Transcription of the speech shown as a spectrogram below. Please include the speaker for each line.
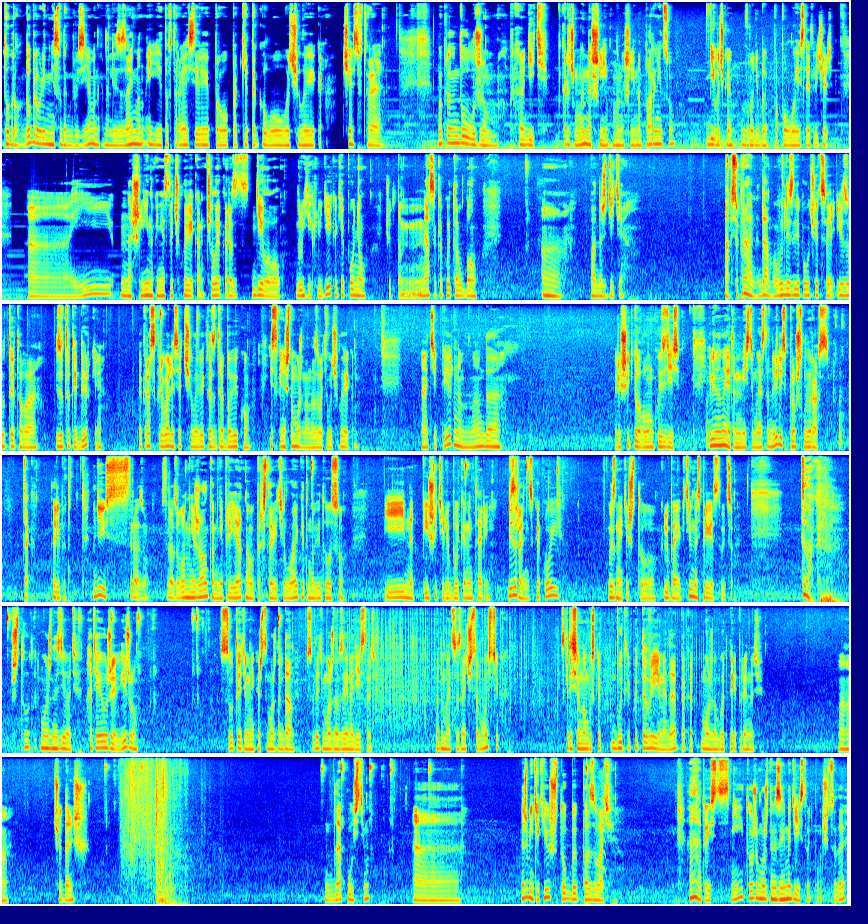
Speaker 1: Доброго, доброго времени суток, друзья! Вы на канале Займан, и это вторая серия про пакетоголового человека. Часть вторая. Мы продолжим проходить. Короче, мы нашли, мы нашли напарницу. Девочка, вроде бы по полу, если отличать. А, и нашли наконец-то человека. Человек разделывал других людей, как я понял. Что-то там мясо какое-то рубал. А, подождите. А, все правильно, да, мы вылезли, получается, из вот этого, из вот этой дырки. Как раз скрывались от человека с дробовиком. Если, конечно, можно назвать его человеком. А теперь нам надо решить головоломку здесь. Именно на этом месте мы остановились в прошлый раз. Так, ребят, надеюсь сразу, сразу вам не жалко, мне приятно, вы проставите лайк этому видосу и напишите любой комментарий. Без разницы какой, вы знаете, что любая активность приветствуется. Так, что тут можно сделать? Хотя я уже вижу. С вот этим, мне кажется, можно... Да, с вот этим можно взаимодействовать. Поднимается, значит, мостик. Скорее всего, нам будет какое-то время, да, пока можно будет перепрыгнуть. Ага. Что дальше? Допустим. А... Нажмите Q, чтобы позвать. А, то есть с ней тоже можно взаимодействовать, получится, да?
